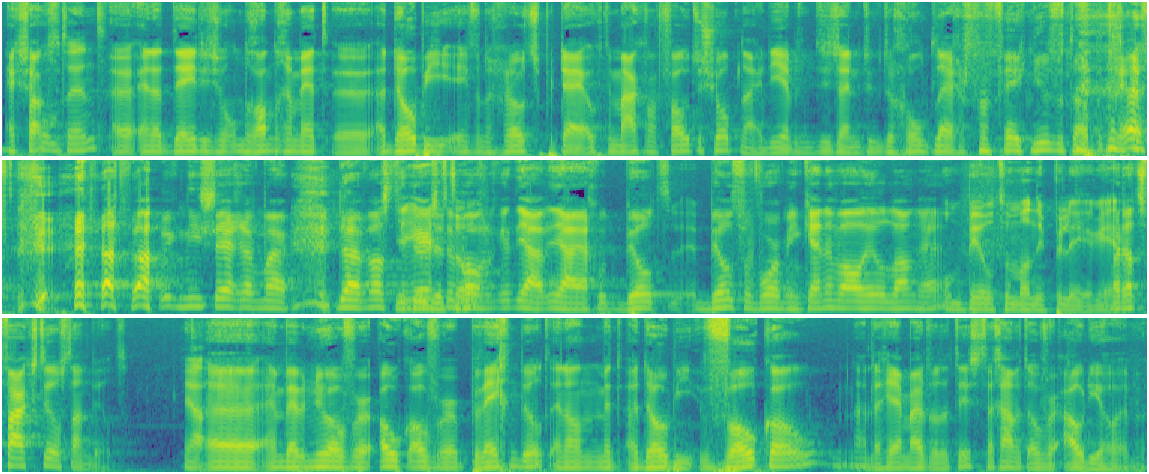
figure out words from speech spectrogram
Exact. content. Eh, en dat deden ze onder andere met eh, Adobe, een van de grootste partijen, ook te maken van Photoshop. Nou, die, hebben, die zijn natuurlijk de grondleggers van fake news wat dat betreft. dat wou ik niet zeggen, maar daar was de Je eerste mogelijkheid. Ja, ja, ja, goed, beeld, beeldvervorming kennen we al heel lang. Hè? Om beeld te manipuleren. Ja. Maar dat is vaak stilstaand beeld. Ja. Eh, en we hebben het nu over, ook over bewegend beeld. En dan met Adobe Voco. Nou, leg jij maar uit wat het is. Dan gaan we het over audio hebben.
